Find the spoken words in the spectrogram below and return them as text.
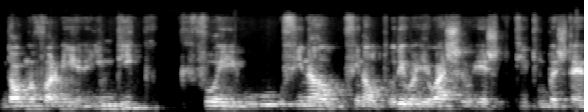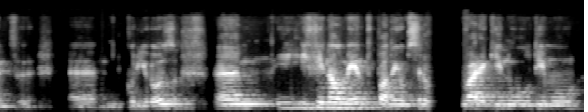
de alguma forma, indique que foi o, final, o final de tudo. Eu, eu acho este título bastante curioso. E, e, finalmente, podem observar aqui no último,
